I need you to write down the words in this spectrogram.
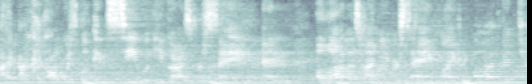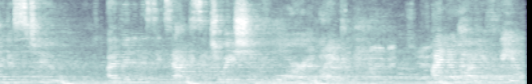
I, I could always look and see what you guys were saying, and a lot of the time you were saying like, "Oh, I've been through this too. I've been in this exact situation before. Like, I know how you feel."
